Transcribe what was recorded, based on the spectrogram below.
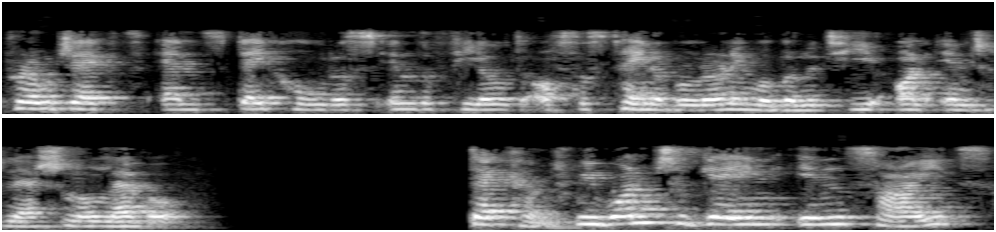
projects and stakeholders in the field of sustainable learning mobility on international level. Second, we want to gain insights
